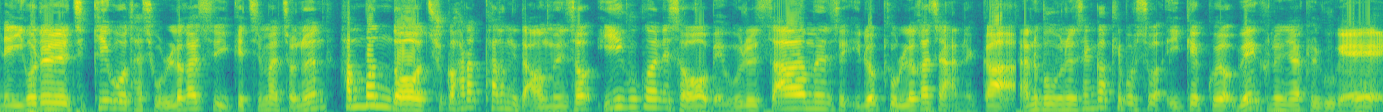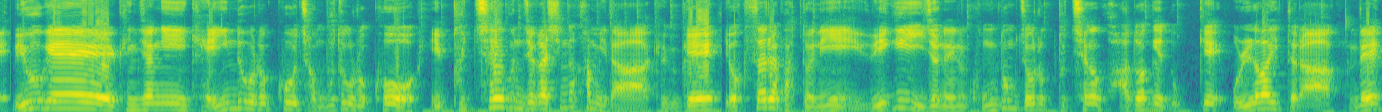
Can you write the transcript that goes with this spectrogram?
네, 이거를 지키고 다시 올라갈 수 있겠지만 저는 한 번 더 추가 하락 파동이 나오면서 이 구간에서 매물을 쌓으면서 이렇게 올라가지 않을까라는 부분을 생각해 볼 수가 있겠고요. 왜 그러냐 결국에 미국의 굉장히 개인도 그렇고 정부도 그렇고 이 부채 문제가 심각합니다. 결국에 역사를 봤더니 위기 이전 에는 공통적으로 부채가 과도하게 높게 올라와 있더라. 근데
